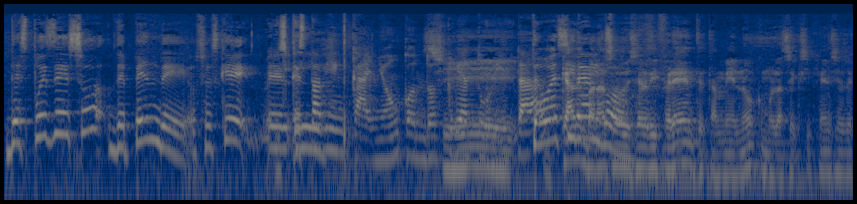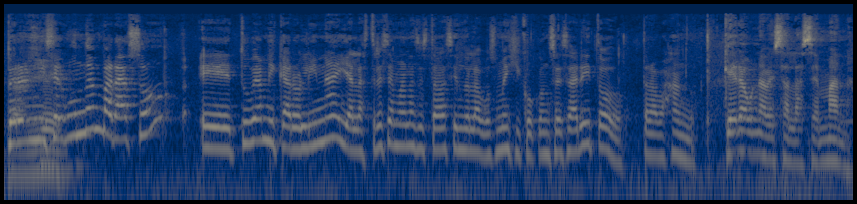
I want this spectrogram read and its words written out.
Después de eso, depende. O sea, es que... es el- que está el- bien cañón con dos Sí. criaturitas. Te voy a decir Cada embarazo algo. debe ser diferente también, ¿no? Como las exigencias de Pero cada en mi segundo embarazo eh, tuve a mi Carolina y a las tres semanas estaba haciendo La Voz México con César y todo, trabajando. Que era una vez a la semana.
